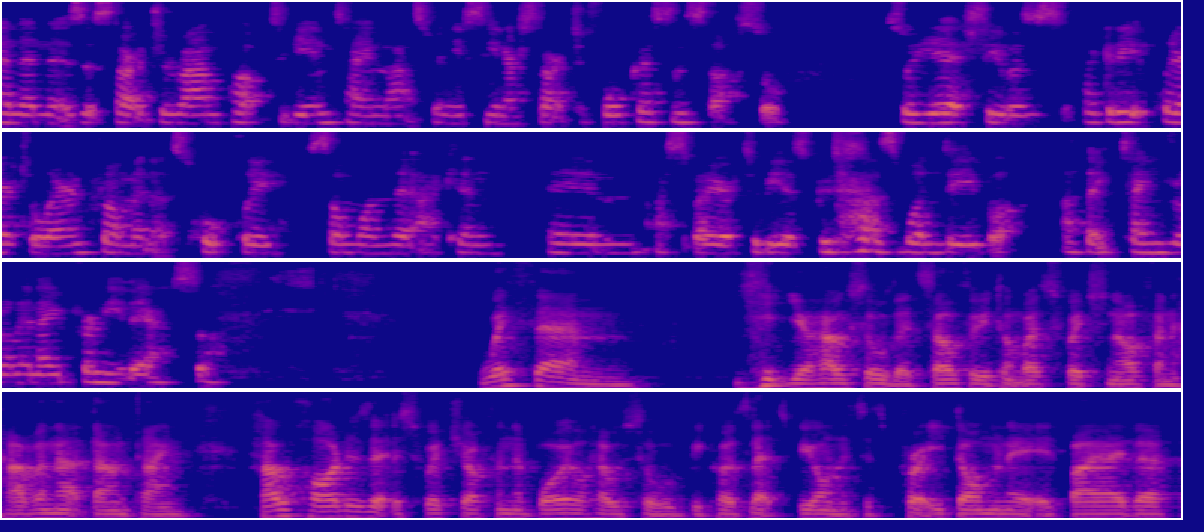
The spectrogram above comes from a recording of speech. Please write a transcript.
and then as it started to ramp up to game time, that's when you've seen her start to focus and stuff. So so yeah, she was a great player to learn from, and it's hopefully someone that I can um, aspire to be as good as one day. But I think time's running out for me there. So with um your household itself, we talking about switching off and having that downtime. How hard is it to switch off in the Boyle household? Because let's be honest, it's pretty dominated by either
